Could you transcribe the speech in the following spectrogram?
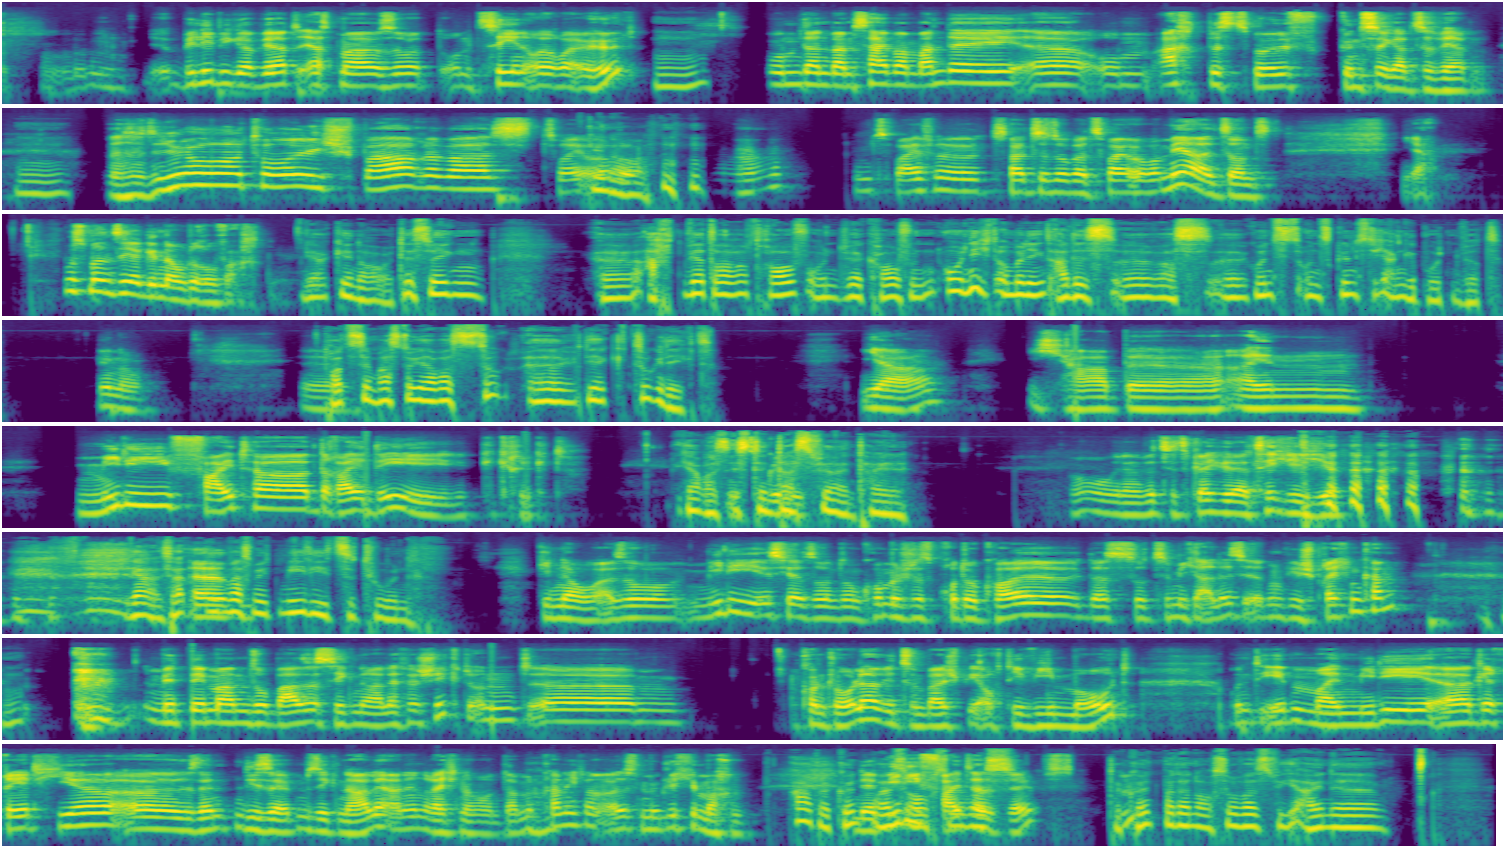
beliebiger Wert erstmal so um 10 Euro erhöht, mhm. um dann beim Cyber Monday äh, um 8 bis 12 günstiger zu werden. Mhm. Das ist, ja, toll, ich spare was, 2 Euro. Genau. Im Zweifel zahlst du sogar 2 Euro mehr als sonst. Ja, muss man sehr genau darauf achten. Ja, genau. Deswegen äh, achten wir darauf und wir kaufen oh, nicht unbedingt alles, äh, was äh, uns günstig angeboten wird. Genau. Äh, Trotzdem hast du ja was zu, äh, dir zugelegt. Ja, ich habe ein MIDI Fighter 3D gekriegt. Ja, was ist denn das für ein Teil? Oh, dann wird es jetzt gleich wieder technisch hier. ja, es hat irgendwas ähm, mit MIDI zu tun. Genau, also MIDI ist ja so, so, ein komisches Protokoll, das so ziemlich alles irgendwie sprechen kann, mhm. mit dem man so Basissignale verschickt und ähm, Controller, wie zum Beispiel auch die V-Mode und eben mein MIDI-Gerät hier äh, senden dieselben Signale an den Rechner und damit Aha. kann ich dann alles Mögliche machen. Ah, da könnte der MIDI-Fighter selbst. Da hm? könnte man dann auch sowas wie eine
